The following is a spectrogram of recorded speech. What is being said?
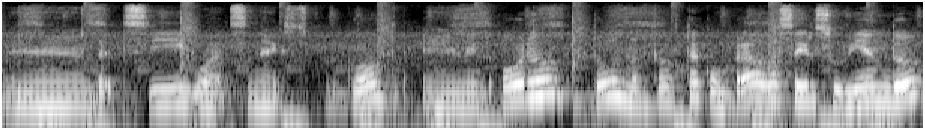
And let's see what's next for gold. En el oro, todo el mercado está comprado, va a seguir subiendo.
